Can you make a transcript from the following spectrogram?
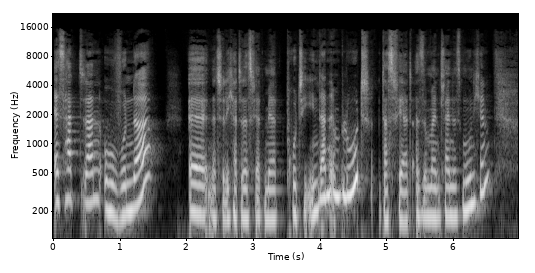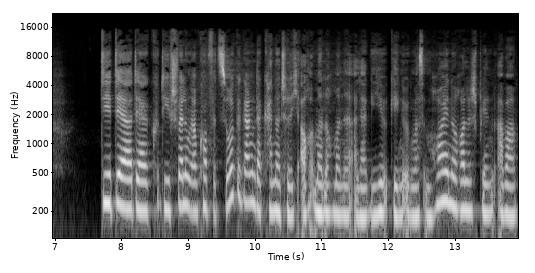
es hat dann, oh Wunder, äh, natürlich hatte das Pferd mehr Protein dann im Blut. Das Pferd, also mein kleines Munchen. Die, der, der, die Schwellung am Kopf ist zurückgegangen. Da kann natürlich auch immer noch mal eine Allergie gegen irgendwas im Heu eine Rolle spielen, aber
